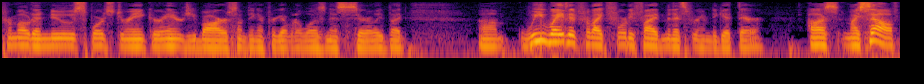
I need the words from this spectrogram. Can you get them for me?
promote a new sports drink or energy bar or something. I forget what it was necessarily, but um, we waited for like 45 minutes for him to get there. Us, myself,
